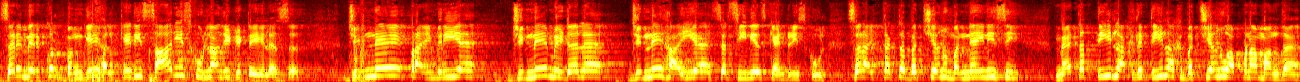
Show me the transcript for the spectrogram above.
sir, ਇਹ ਮੇਰੇ ਕੋਲ ਬੰਗੇ ਹਲਕੇ ਦੀ ਸਾਰੀ ਸਕੂਲਾਂ ਦੀ ਡਿਟੇਲ ਹੈ, ਸਰ। ਜਿੰਨੇ ਪ੍ਰਾਇਮਰੀ ਹੈ, ਜਿੰਨੇ ਮਿਡਲ ਹੈ, ਜਿੰਨੇ ਹਾਈ ਹੈ, sir senior secondary school sir, ਅੱਜ ਤੱਕ ਤਾਂ ਬੱਚਿਆਂ ਨੂੰ ਮੰਨਿਆ ਹੀ ਨਹੀਂ ਸੀ। ਮੈਂ ਤਾਂ 30 ਲੱਖ ਦੇ 30 ਲੱਖ ਬੱਚਿਆਂ ਨੂੰ ਆਪਣਾ ਮੰਨਦਾ ਹਾਂ।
